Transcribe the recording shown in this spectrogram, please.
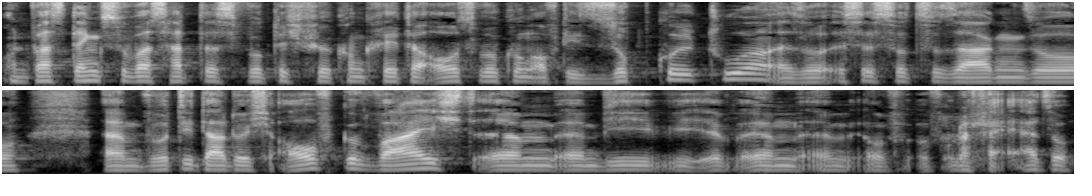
Und was denkst du, was hat das wirklich für konkrete Auswirkungen auf die Subkultur? Also ist es sozusagen so, ähm, wird die dadurch aufgeweicht? Ähm, ähm wie, wie ähm, ähm oder ver also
